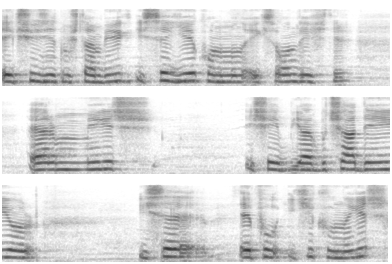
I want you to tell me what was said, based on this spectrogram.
eksi 170'ten büyük ise y konumunu eksi 10 değiştir. Eğer megeç şey yani bıçağa değiyor ise Apple 2 kılına geç.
